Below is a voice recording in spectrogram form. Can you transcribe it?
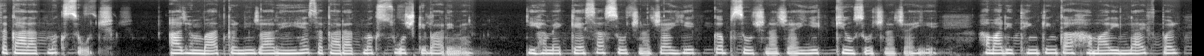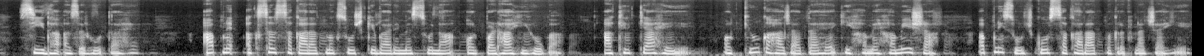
सकारात्मक सोच। आज हम बात करने जा रहे हैं सकारात्मक सोच के बारे में, कि हमें कैसा सोचना चाहिए, कब सोचना चाहिए, क्यों सोचना चाहिए। हमारी थिंकिंग का हमारी लाइफ पर सीधा असर होता है। आपने अक्सर सकारात्मक सोच के बारे में सुना और पढ़ा ही होगा। आखिर क्या है ये? और क्यों कहा जाता है कि हमें हमेशा अपनी सोच को सकारात्मक रखना चाहिए?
